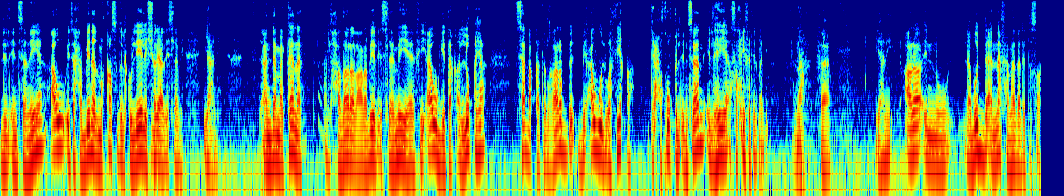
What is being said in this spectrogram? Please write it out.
للإنسانية أو إذا حبينا المقاصد الكلية للشريعة الإسلامية. يعني عندما كانت الحضارة العربية الإسلامية في أوج تألقها سبقت الغرب بأول وثيقة لحقوق الإنسان اللي هي صحيفة المدينة. نعم. ف يعني أرى أنه لابد أن نفهم هذا الاتصال.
